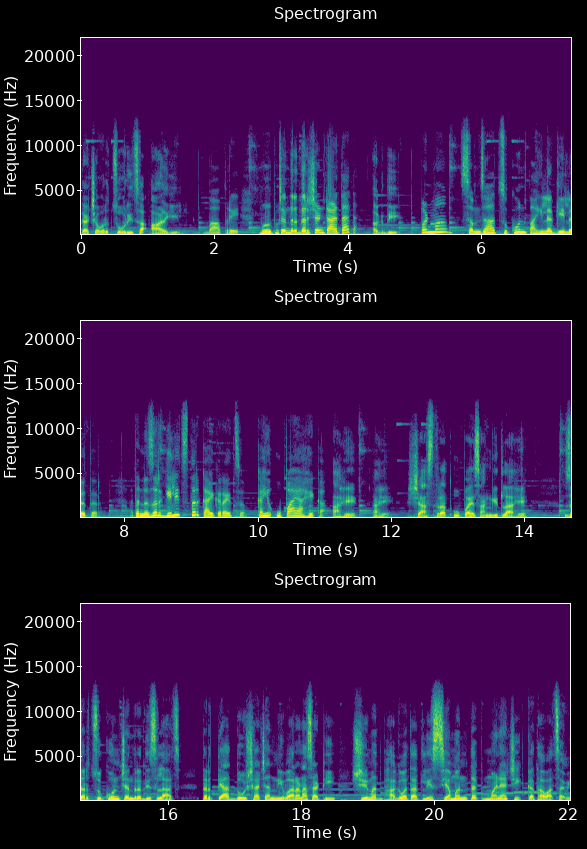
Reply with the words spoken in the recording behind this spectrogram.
त्याच्यावर चोरीचा आळ येईल. बापरे. मग चंद्रदर्शन टाळतात? अगदी. पण मग समजा चुकून पाहिलं गेलं तर? आता नजर गेलीच तर काय करायचं? काही उपाय आहे का? आहे आहे. शास्त्रात उपाय सांगितला आहे. जर चुकून चंद्र दिसलाच तर त्या दोषाच्या निवारणासाठी श्रीमद भागवतातली स्यमंतक मण्याची कथा वाचावी.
